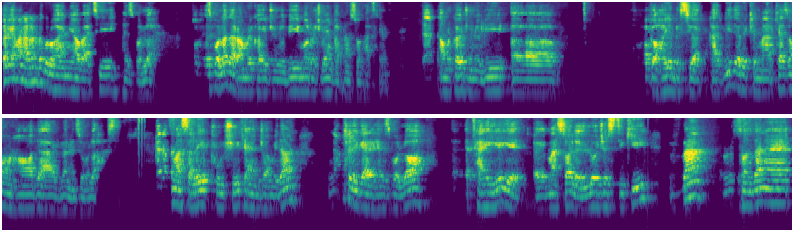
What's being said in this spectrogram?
اشاره من الان به گروه های نیابتی حزب الله خب حزب الله در آمریکای جنوبی ما راجع به این قبلا صحبت کردیم. در آمریکای جنوبی پایگاه های بسیار قوی داره که مرکز آنها در ونزوئلا هست. غیر از مسئله پولشویی که انجام میدن نقش دیگر حزب الله تهیه مسائل لوجستیکی و رساندن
